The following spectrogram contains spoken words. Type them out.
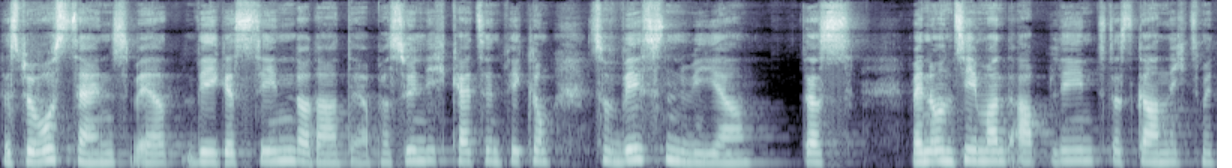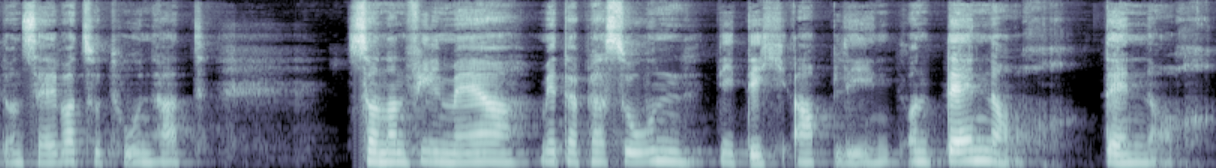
des Bewusstseinsweges sind oder der Persönlichkeitsentwicklung, so wissen wir, dass wenn uns jemand ablehnt, das gar nichts mit uns selber zu tun hat, sondern vielmehr mit der Person, die dich ablehnt. Und dennoch, dennoch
